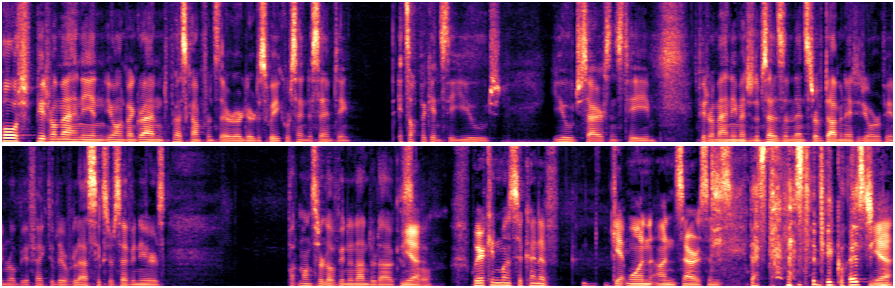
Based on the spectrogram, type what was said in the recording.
Both Peter O'Mahony and Johan van Graan press conference there earlier this week were saying the same thing. It's up against a huge, huge Saracens team. Peter O'Mahony mentioned themselves and Leinster have dominated European rugby effectively over the last six or seven years. But Munster love being an underdog. Yeah. So Where can Munster kind of get one on Saracens? that's that's the big question. Yeah.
